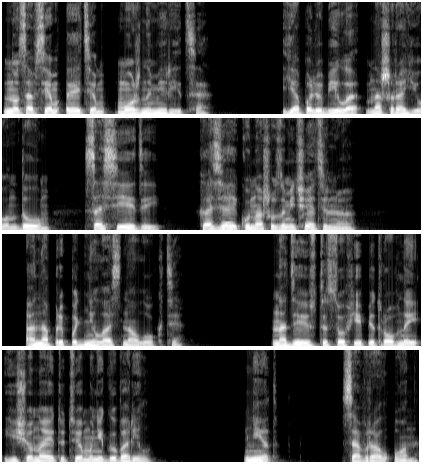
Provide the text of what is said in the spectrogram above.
но со всем этим можно мириться. Я полюбила наш район, дом, соседей — Хозяйку нашу замечательную». Она приподнялась на локте. «Надеюсь, ты Софьей Петровной еще на эту тему не говорил?» «Нет», — соврал он.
